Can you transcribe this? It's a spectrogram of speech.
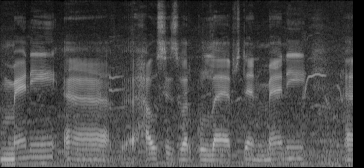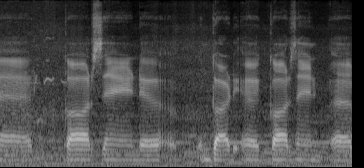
many uh, houses were collapsed and many uh, cars and uh, guard, uh, cars and uh,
